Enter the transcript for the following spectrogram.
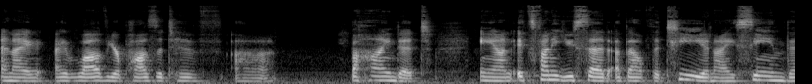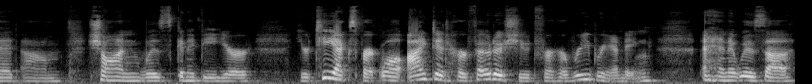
and I, I love your positive uh, behind it and it's funny you said about the tea, and I seen that um, Sean was going to be your your tea expert. Well, I did her photo shoot for her rebranding, and it was uh,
